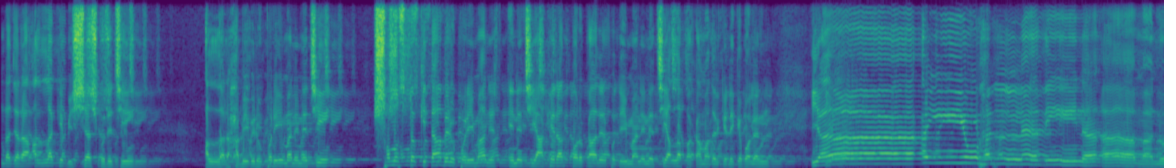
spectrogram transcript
আমরা যারা আল্লাহকে বিশ্বাস করেছি আল্লাহর হাবিবের উপরে ইমান এনেছি সমস্ত কিতাবের উপর ইমান এনেছি আখেরাত পরকালের প্রতি ইমান এনেছি আল্লাহ পাক আমাদেরকে ডেকে বলেন ইয়া আইয়ুহাল্লাযীনা আমানু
